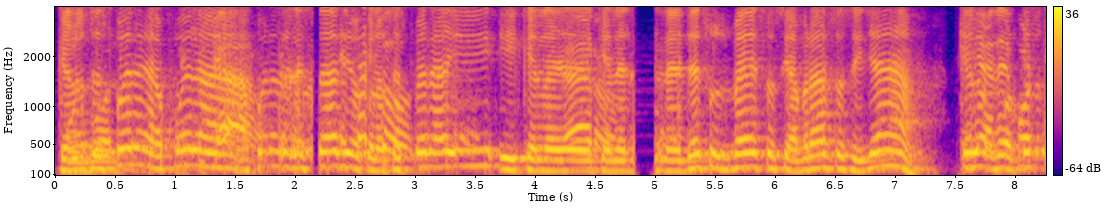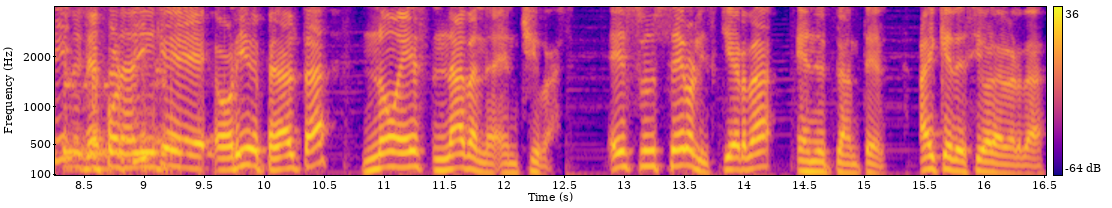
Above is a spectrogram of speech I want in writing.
que los espere afuera, afuera del estadio, que los espere ahí y que, le, que les, les, dé sus besos y abrazos y ya de por, sí, que Oribe Peralta no es nada en, Chivas. Es un cero a la izquierda en el plantel. Hay que decirlo la verdad.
